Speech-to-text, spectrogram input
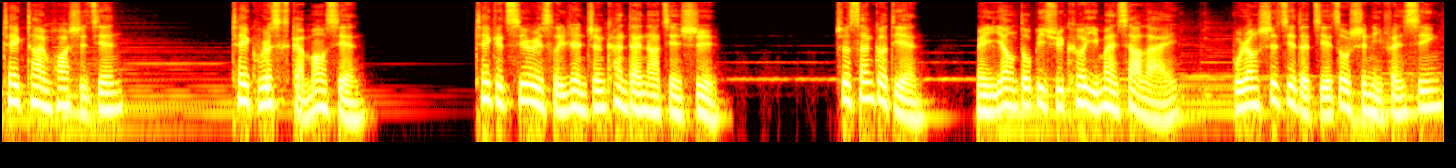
Take time 花时间，Take risks 敢冒险，Take it seriously 认真看待那件事。这三个点，每一样都必须刻意慢下来，不让世界的节奏使你分心。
